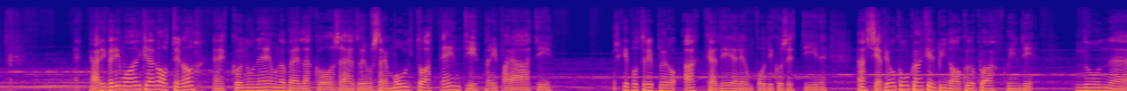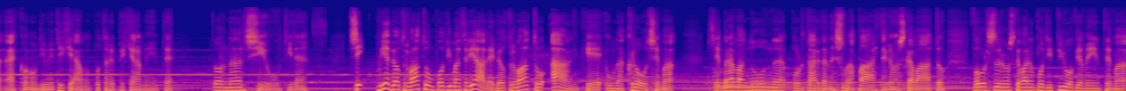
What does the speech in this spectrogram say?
arriveremo anche la notte no? ecco non è una bella cosa eh? dovremo stare molto attenti e preparati perché potrebbero accadere un po' di cosettine ah sì abbiamo comunque anche il binocolo qua quindi non ecco non dimentichiamo potrebbe chiaramente tornarci utile sì qui abbiamo trovato un po' di materiale abbiamo trovato anche una croce ma sembrava non portare da nessuna parte. Abbiamo scavato. Forse dovremmo scavare un po' di più, ovviamente, ma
